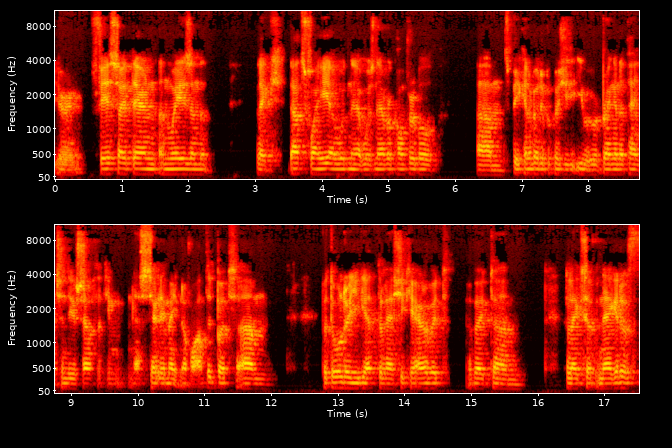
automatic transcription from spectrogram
your face out there in, in ways, and the, like that's why I wouldn't I was never comfortable um, speaking about it because you you were bringing attention to yourself that you necessarily mightn't have wanted, but um, but the older you get, the less you care about about um, the likes of negative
